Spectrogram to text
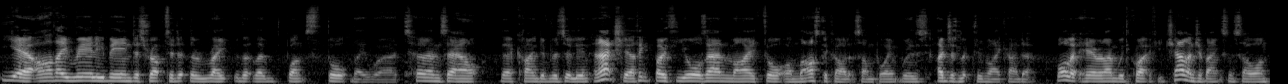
yeah, are they really being disrupted at the rate that they once thought they were? Turns out they're kind of resilient. And actually, I think both yours and my thought on MasterCard at some point was I just looked through my kind of wallet here and I'm with quite a few challenger banks and so on.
